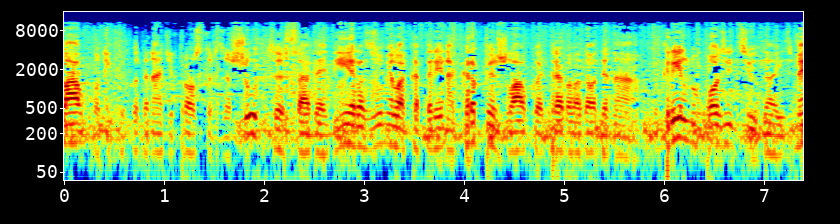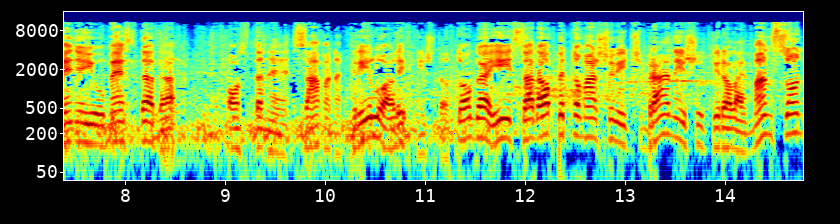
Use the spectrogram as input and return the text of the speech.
Lavko nikako da nađe prostor za šut, sada je nije razumila Katarina Krpež, Lavko je trebala da ode na krilnu poziciju, da izmenjaju mesta, da ostane sama na krilu, ali ništa od toga. I sada opet Tomašević brani, šutirala je Manson,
